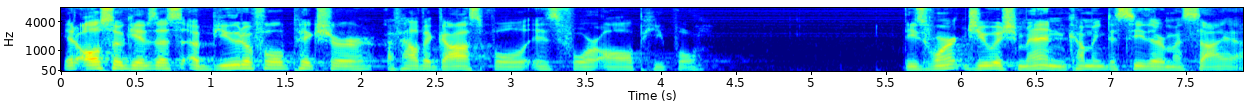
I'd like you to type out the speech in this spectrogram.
it also gives us a beautiful picture of how the gospel is for all people. These weren't Jewish men coming to see their Messiah,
